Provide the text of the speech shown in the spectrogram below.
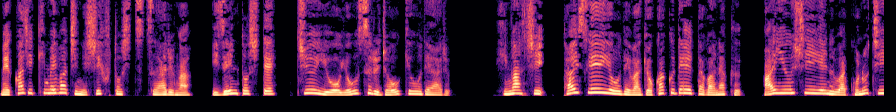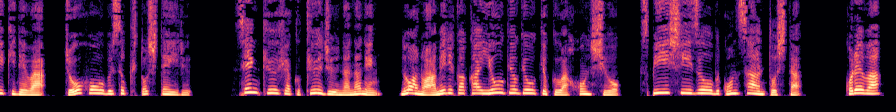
メカジキメバチにシフトしつつあるが、依然として注意を要する状況である。東、大西洋では漁獲データがなく、IUCN はこの地域では情報不足としている。1997年、ノアのアメリカ海洋漁業局は本種をスピーシーズ・オブ・コンサーンとした。これは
